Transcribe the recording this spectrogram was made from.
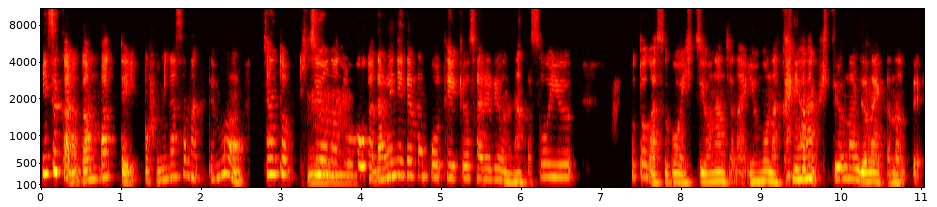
自ら頑張って一歩踏み出さなくてもちゃんと必要な情報が誰にでもこう提供されるようななんかそういうことがすごい必要なんじゃない世の中にはなんか必要なんじゃないかなって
